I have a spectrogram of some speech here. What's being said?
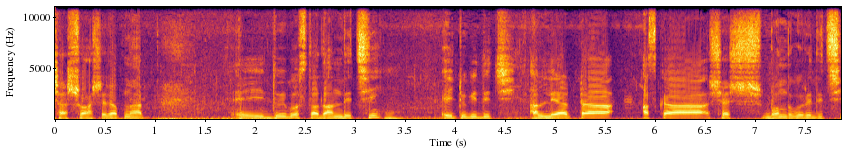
সাতশো হাঁসের আপনার এই দুই বস্তা দান দিচ্ছি এইটুকুই দিচ্ছি। আর লেয়ারটা আজকা শেষ বন্ধ করে দিচ্ছি।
